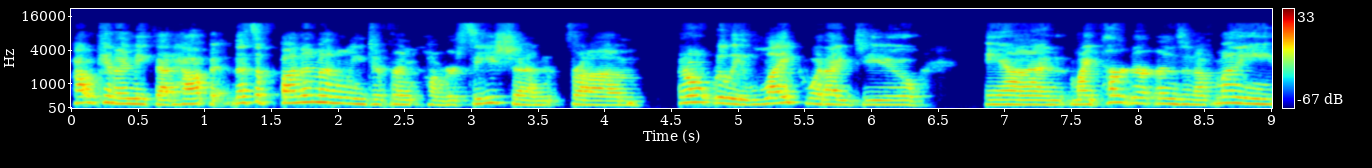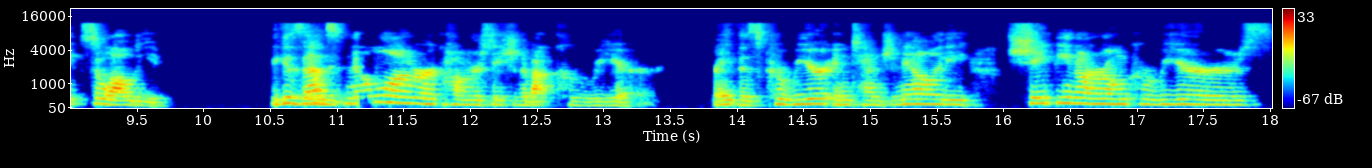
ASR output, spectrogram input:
how can I make that happen? That's a fundamentally different conversation from I don't really like what I do, and my partner earns enough money, so I'll leave. Because that's mm. no longer a conversation about career, right? This career intentionality, shaping our own careers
